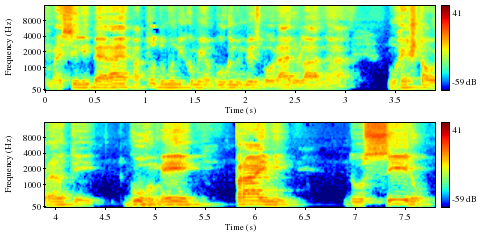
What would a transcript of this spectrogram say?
mas se liberar é para todo mundo comer hambúrguer no mesmo horário lá na, no restaurante gourmet Prime do Ciro.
